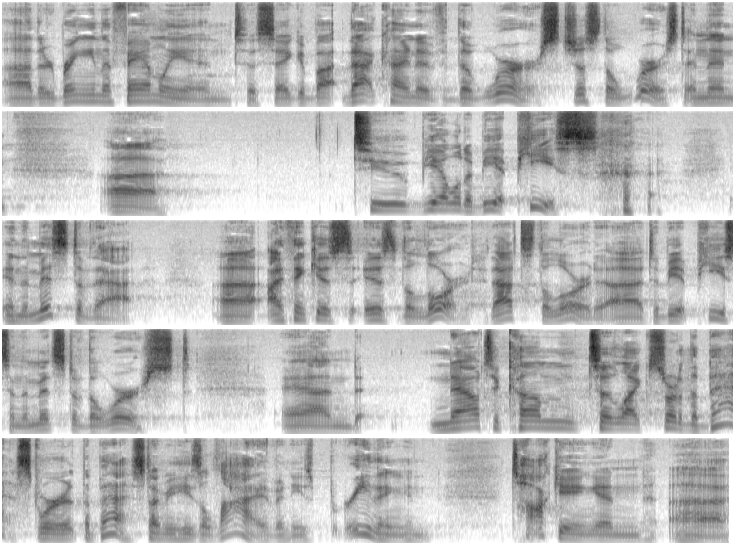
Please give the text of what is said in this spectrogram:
uh, they're bringing the family in to say goodbye that kind of the worst just the worst and then uh, to be able to be at peace in the midst of that, uh, I think is, is the Lord. That's the Lord, uh, to be at peace in the midst of the worst. And now to come to like sort of the best, we're at the best. I mean, he's alive and he's breathing and talking. And uh,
